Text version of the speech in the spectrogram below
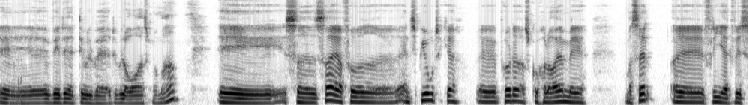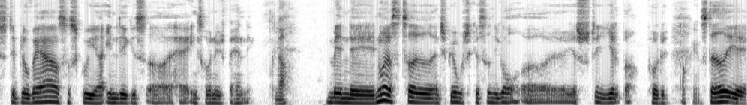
Øh, ved det, at det ville, være, det ville overraske mig meget. Øh, så, så har jeg fået øh, antibiotika øh, på det, og skulle holde øje med mig selv, øh, fordi at hvis det blev værre, så skulle jeg indlægges og have intravenøs behandling. Nå. Men øh, nu har jeg så taget antibiotika siden i går, og øh, jeg synes, det hjælper på det. Okay. Stadig, øh,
